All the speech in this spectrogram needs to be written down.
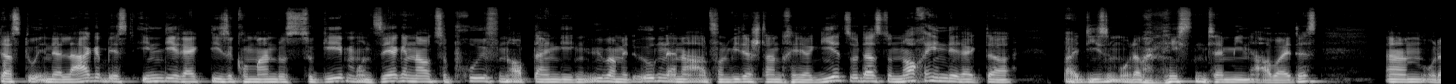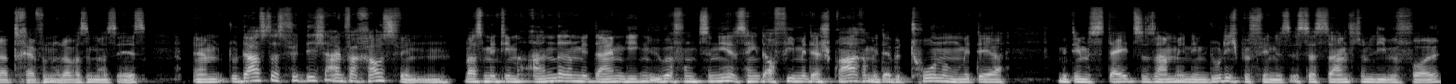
dass du in der Lage bist, indirekt diese Kommandos zu geben und sehr genau zu prüfen, ob dein Gegenüber mit irgendeiner Art von Widerstand reagiert, sodass du noch indirekter bei diesem oder beim nächsten Termin arbeitest ähm, oder Treffen oder was immer es ist. Ähm, du darfst das für dich einfach rausfinden, was mit dem anderen, mit deinem Gegenüber funktioniert. Es hängt auch viel mit der Sprache, mit der Betonung, mit der mit dem State zusammen, in dem du dich befindest. Ist das sanft und liebevoll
